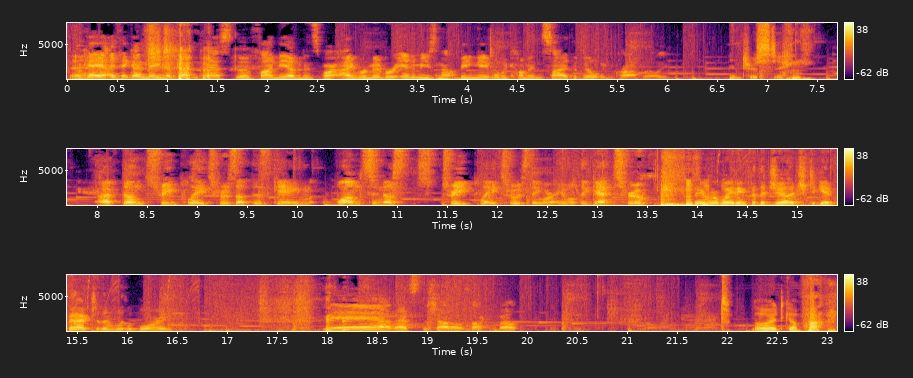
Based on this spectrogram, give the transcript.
Damn. Okay, I think I may have gotten past the find the evidence part. I remember enemies not being able to come inside the building properly. Interesting. I've done three playthroughs of this game. Once in those three playthroughs, they were able to get through. They were waiting for the judge to get back to them with a warrant. Yeah, that's the shot I was talking about. Lloyd, come on.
